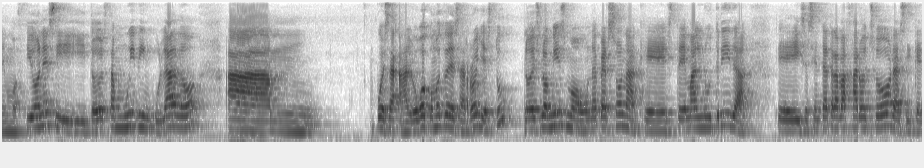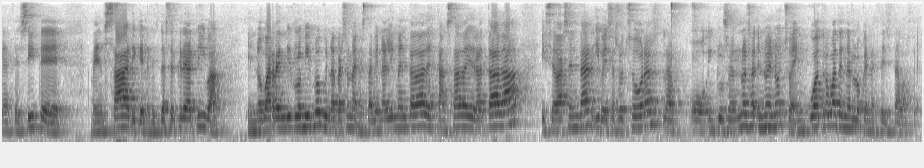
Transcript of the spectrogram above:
emociones y, todo está muy vinculado a mm, pues a, luego cómo te desarrolles tú. No es lo mismo una persona que esté malnutrida eh, y se siente a trabajar ocho horas y que necesite pensar y que necesite ser creativa no va a rendir lo mismo que una persona que está bien alimentada, descansada, hidratada y se va a sentar y veis esas ocho horas, o incluso no, en ocho, en cuatro va a tener lo que necesitaba hacer.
